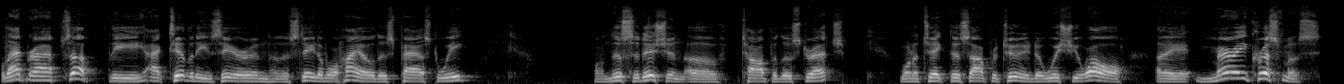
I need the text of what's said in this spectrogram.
Well, that wraps up the activities here in the state of Ohio this past week. On this edition of Top of the Stretch, I want to take this opportunity to wish you all a Merry Christmas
